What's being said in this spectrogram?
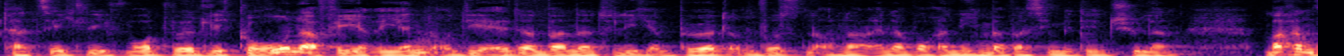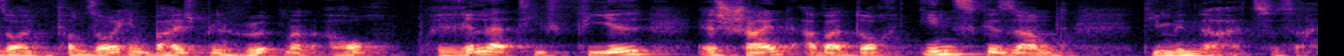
tatsächlich wortwörtlich Corona-Ferien. Und die Eltern waren natürlich empört und wussten auch nach einer Woche nicht mehr, was sie mit den Schülern machen sollten. Von solchen Beispielen hört man auch relativ viel. Es scheint aber doch insgesamt die Minderheit zu sein.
